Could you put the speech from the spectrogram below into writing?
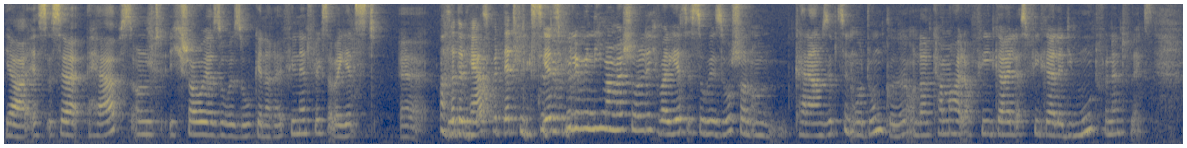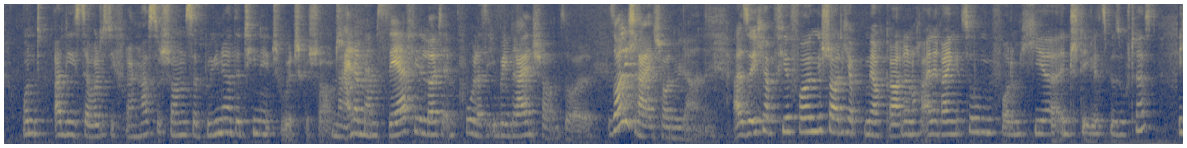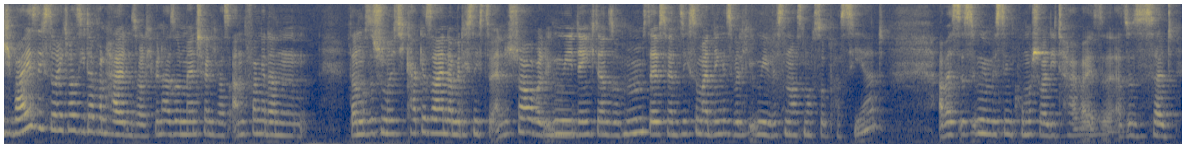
Ja, es ist ja Herbst und ich schaue ja sowieso generell viel Netflix, aber jetzt. Äh, Was hat denn Herbst mit Netflix zu Jetzt tun? fühle ich mich nicht mal mehr schuldig, weil jetzt ist sowieso schon um, keine Ahnung, 17 Uhr dunkel und dann kann man halt auch viel geiler, ist viel geiler die Mut für Netflix. Und Alice, da wollte ich dich fragen, hast du schon Sabrina the Teenage Witch geschaut? Nein, aber mir haben sehr viele Leute empfohlen, dass ich unbedingt reinschauen soll. Soll ich reinschauen, Juliane? Also ich habe vier Folgen geschaut, ich habe mir auch gerade noch eine reingezogen, bevor du mich hier in Steglitz besucht hast. Ich weiß nicht so recht, was ich davon halten soll. Ich bin halt so ein Mensch, wenn ich was anfange, dann, dann muss es schon richtig kacke sein, damit ich es nicht zu Ende schaue, weil irgendwie denke ich dann so, hm, selbst wenn es nicht so mein Ding ist, will ich irgendwie wissen, was noch so passiert. Aber es ist irgendwie ein bisschen komisch, weil die teilweise, also es ist halt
